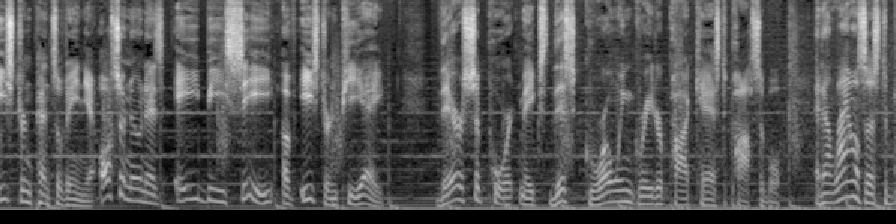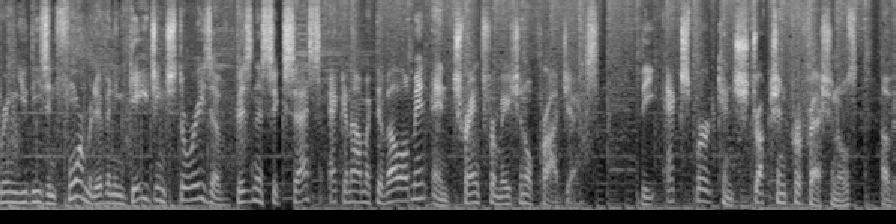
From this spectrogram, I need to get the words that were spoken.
Eastern Pennsylvania, also known as ABC of Eastern PA. Their support makes this growing greater podcast possible and allows us to bring you these informative and engaging stories of business success, economic development, and transformational projects. The expert construction professionals of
